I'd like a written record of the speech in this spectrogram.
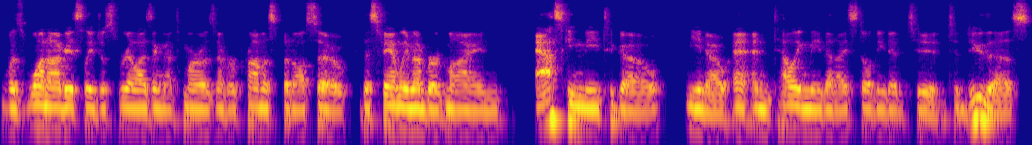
was one obviously just realizing that tomorrow is never promised, but also this family member of mine asking me to go you know, and, and, telling me that I still needed to to do this,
